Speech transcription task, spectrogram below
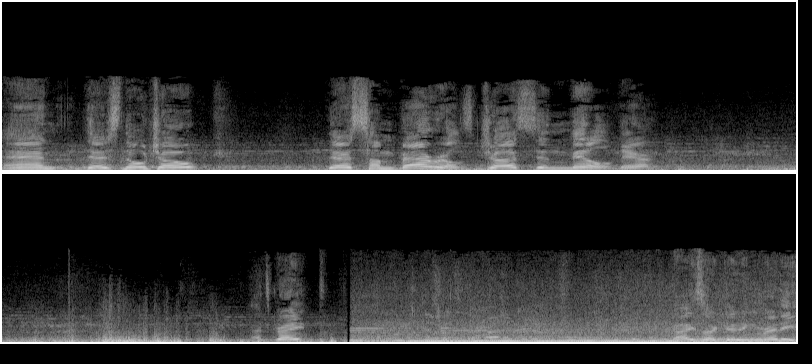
and there's no joke there's some barrels just in middle there. That's great. Guys are getting ready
